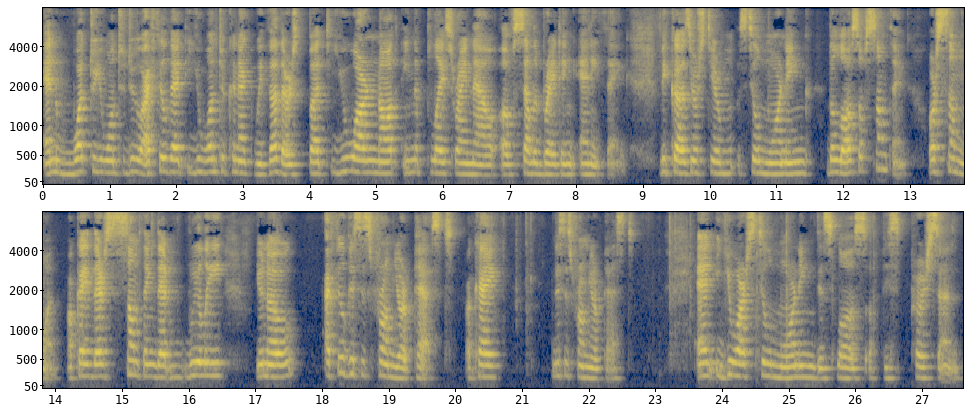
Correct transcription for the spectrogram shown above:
and what do you want to do? I feel that you want to connect with others but you are not in a place right now of celebrating anything because you're still still mourning the loss of something or someone okay? There's something that really you know i feel this is from your past okay this is from your past. And you are still mourning this loss of this person.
